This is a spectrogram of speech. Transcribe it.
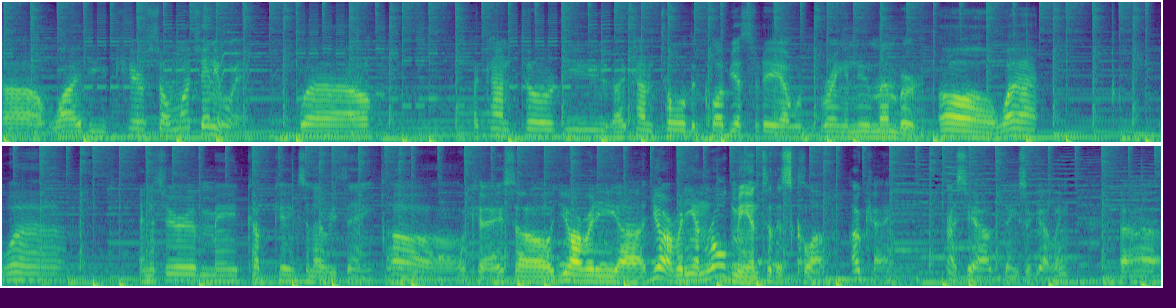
Uh, why do you care so much anyway? Well, I kinda told you, I kinda told the club yesterday I would bring a new member. Oh, what? What? And Assyria made cupcakes and everything. Oh, okay. So you already, uh, you already enrolled me into this club. Okay. I see how things are going. Uh,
